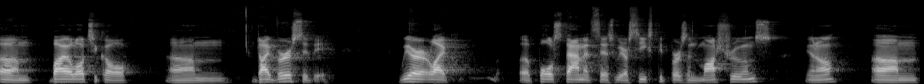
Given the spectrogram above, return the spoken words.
um, biological um, diversity. We are like uh, Paul Stamets says, we are 60% mushrooms. You know, um,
